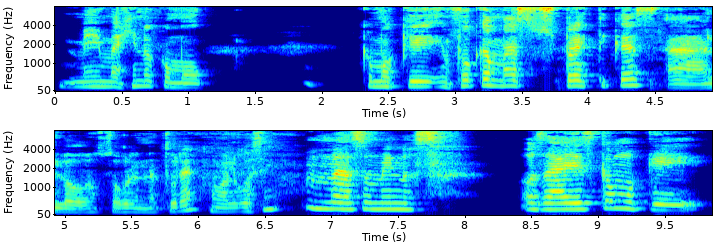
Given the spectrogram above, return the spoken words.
Me imagino como como que enfoca más sus prácticas a lo sobrenatural o algo así. Más o menos. O sea, es como que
